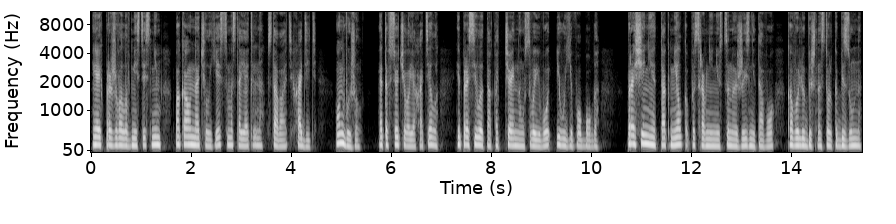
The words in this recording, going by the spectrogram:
Я их проживала вместе с ним, пока он начал есть самостоятельно, вставать, ходить. Он выжил. Это все, чего я хотела и просила так отчаянно у своего и у его бога. Прощение так мелко по сравнению с ценой жизни того, кого любишь настолько безумно,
